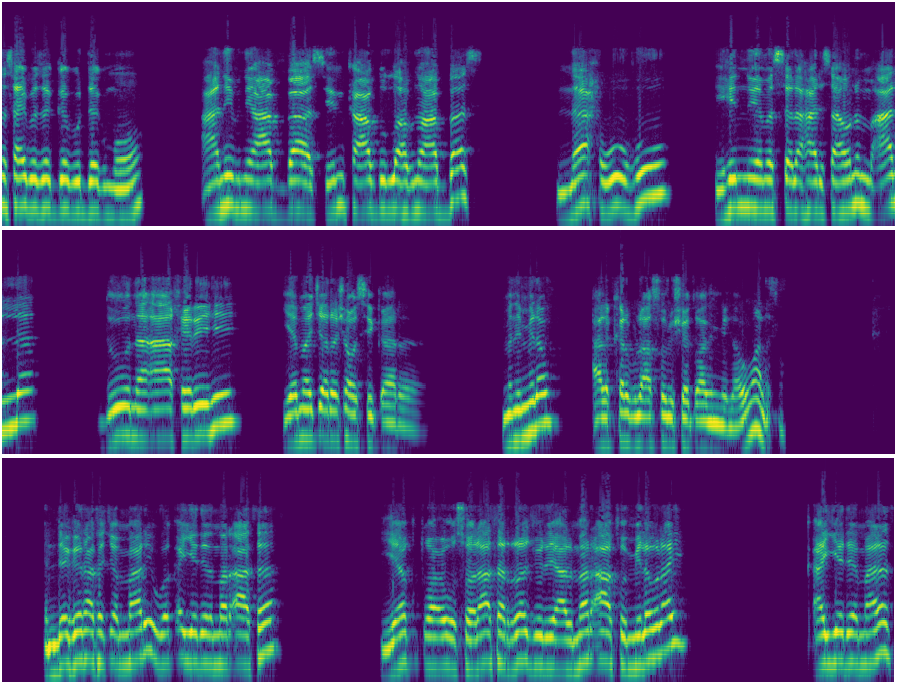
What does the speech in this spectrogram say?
ነሳኢ በዘገቡት ደግሞ عن ابن عباس كعبد الله بن عباس نحوه ይህን የመሰለ ሐዲስ አሁንም አለ دون اخره የመጨረሻው ሲቀር ምን የሚለው አልከልብ ላሰሉ ሸይጣን የሚለው ማለት ነው እንደገና ተጨማሪ ወቀየደ المرأه يقطع صلاه الرجل المرأه የሚለው ላይ ቀየደ ማለት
